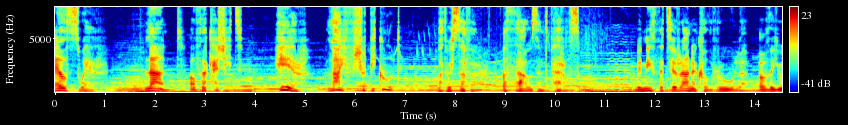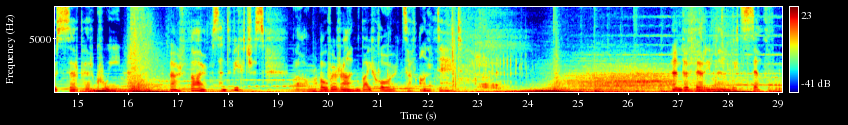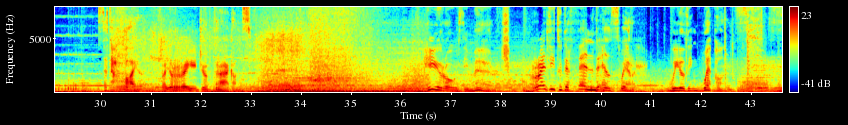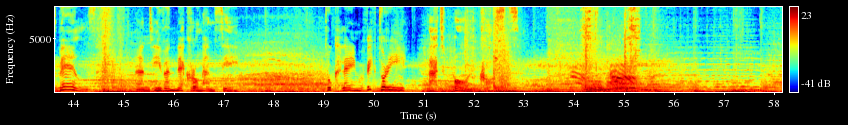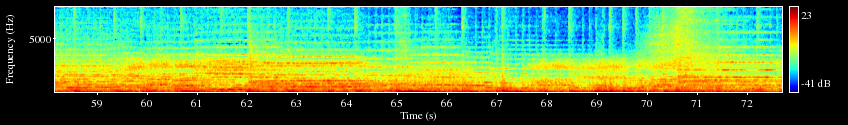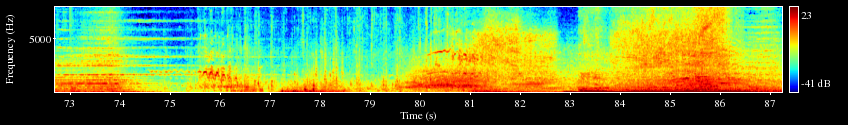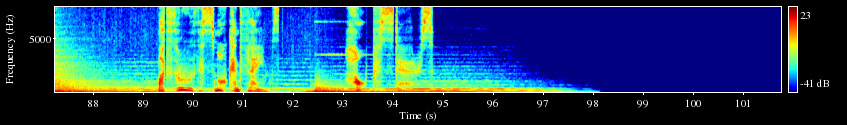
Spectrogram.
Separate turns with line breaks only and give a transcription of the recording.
Elsweyr, land of the Khajiit. Here, life should be good. But we suffer a thousand perils. Beneath the tyrannical rule of the usurper queen. Our farms and villages overrun by hordes of undead. And the very land itself set afire by a rage of dragons. Heroes emerge, ready to defend Elsweyr, wielding weapons, spells, and even necromancy. To claim victory at all But through the smoke and flames, hope.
